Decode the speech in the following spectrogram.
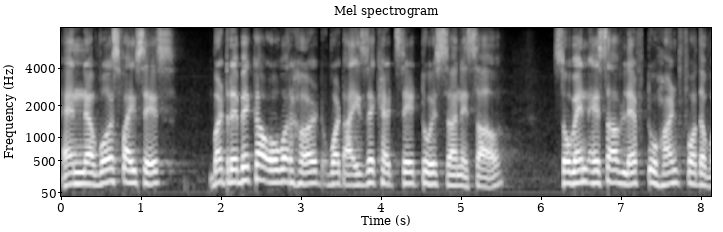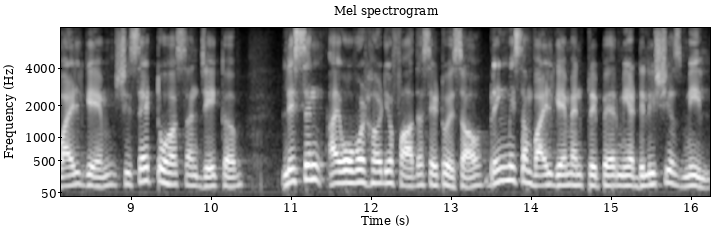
And uh, verse 5 says, But Rebekah overheard what Isaac had said to his son Esau. So when Esau left to hunt for the wild game, she said to her son Jacob, Listen, I overheard your father say to Esau, Bring me some wild game and prepare me a delicious meal.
